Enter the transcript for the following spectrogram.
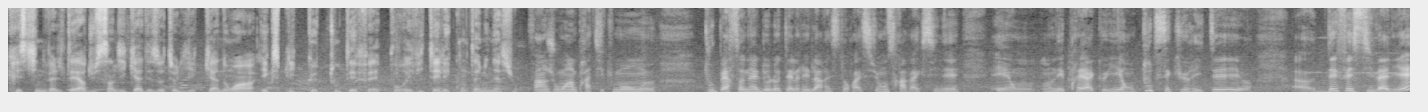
Christine Velter du syndicat des hôteliers canois explique que tout est fait pour éviter les contaminations. Fin juin, pratiquement euh, tout le personnel de l'hôtellerie de la restauration sera vacciné et on, on est prêt à accueillir en toute sécurité euh, euh, des festivaliers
